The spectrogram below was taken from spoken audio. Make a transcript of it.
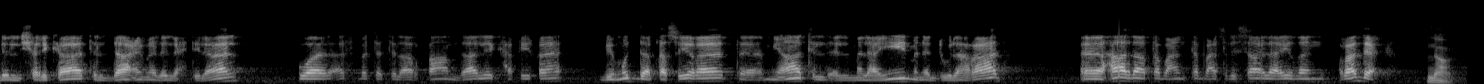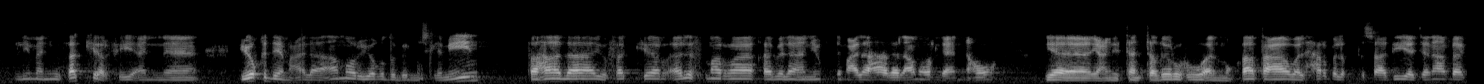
للشركات الداعمة للاحتلال وأثبتت الأرقام ذلك حقيقة بمدة قصيرة مئات الملايين من الدولارات. آه، هذا طبعا تبعث رسالة أيضا ردع نعم. لمن يفكر في أن يقدم على أمر يغضب المسلمين فهذا يفكر ألف مرة قبل أن يقدم على هذا الأمر لأنه يعني تنتظره المقاطعة والحرب الاقتصادية جنابك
